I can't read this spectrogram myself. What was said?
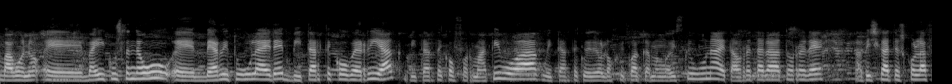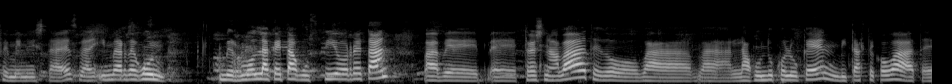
ba, bueno, e, bai ikusten dugu e, behar ditugula ere bitarteko berriak, bitarteko formatiboak, bitarteko ideologikoak emango izkiguna, eta horretara atorrere ba, pixkat eskola feminista, ez? Ba, inbar degun birmoldaketa guzti horretan ba, be, tresna bat edo ba, ba, lagunduko lukeen bitarteko bat e,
